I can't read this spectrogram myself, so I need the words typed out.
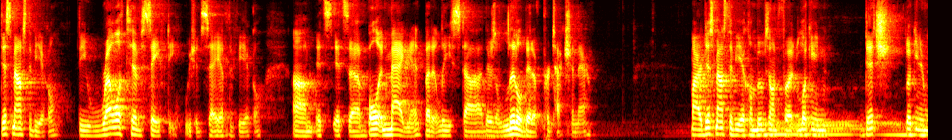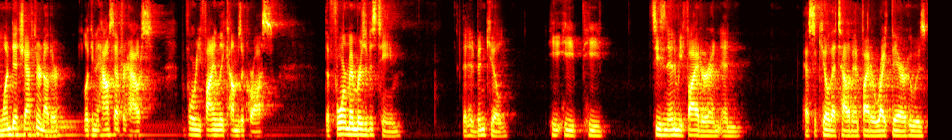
dismounts the vehicle, the relative safety, we should say, of the vehicle. Um, it's it's a bullet magnet, but at least uh, there's a little bit of protection there. Meyer dismounts the vehicle, moves on foot, looking ditch, looking in one ditch after another, looking at house after house, before he finally comes across the four members of his team that had been killed he he he sees an enemy fighter and and has to kill that Taliban fighter right there who was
